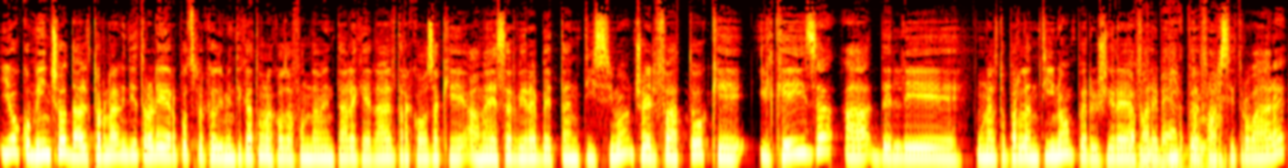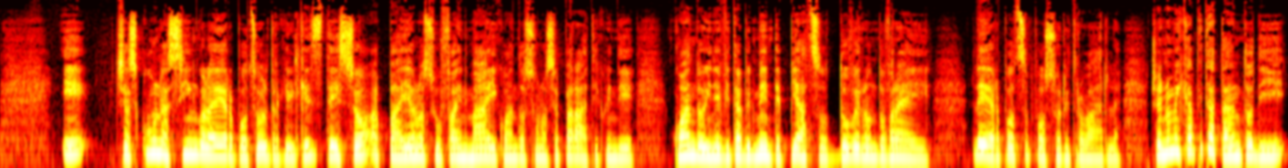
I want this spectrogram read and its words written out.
io comincio dal tornare indietro alle AirPods perché ho dimenticato una cosa fondamentale che è l'altra cosa che a me servirebbe tantissimo, cioè il fatto che il case ha delle, un altoparlantino per riuscire per a fare beep e farsi trovare e ciascuna singola AirPods oltre che il case stesso appaiono su Find My quando sono separati, quindi quando inevitabilmente piazzo dove non dovrei le AirPods posso ritrovarle. Cioè non mi capita tanto di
